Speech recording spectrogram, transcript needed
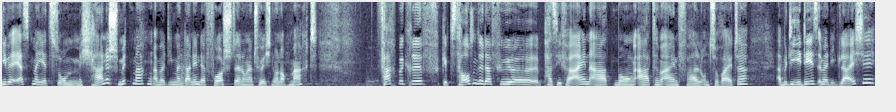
die wir erstmal jetzt so mechanisch mitmachen, aber die man dann in der Vorstellung natürlich nur noch macht. Fachbegriff gibt es tausende dafür, passive Einatmung, Atemeinfall und so weiter. Aber die Idee ist immer die gleiche.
